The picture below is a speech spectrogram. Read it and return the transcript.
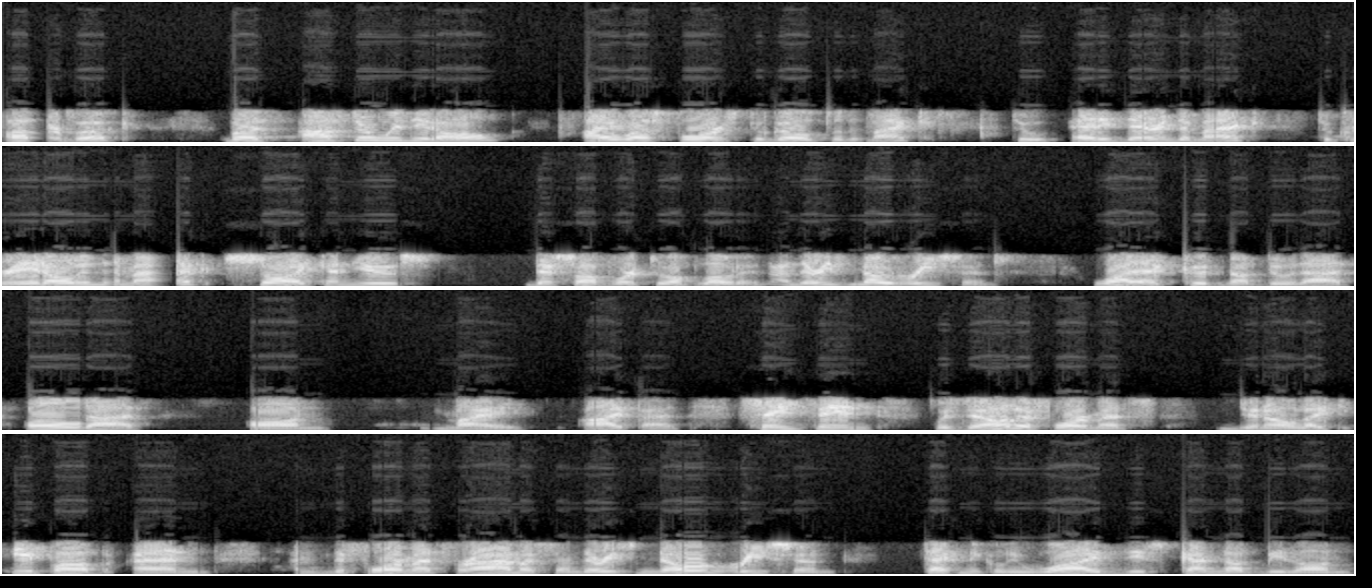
author book, but after we did all, I was forced to go to the Mac to edit there in the Mac, to create all in the Mac, so I can use the software to upload it. And there is no reason why I could not do that, all that on my iPad. Same thing with the other formats, you know, like EPUB and and the format for Amazon. There is no reason technically why this cannot be done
